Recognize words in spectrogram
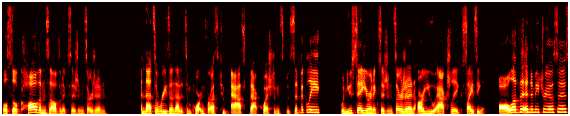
they'll still call themselves an excision surgeon. And that's a reason that it's important for us to ask that question specifically. When you say you're an excision surgeon, are you actually excising all of the endometriosis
